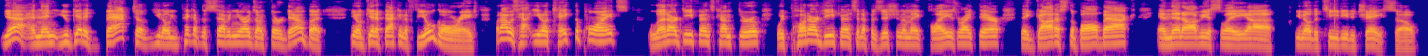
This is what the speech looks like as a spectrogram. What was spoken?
Yeah. And then you get it back to, you know, you pick up the seven yards on third down, but, you know, get it back into field goal range. But I was, ha- you know, take the points, let our defense come through. We put our defense in a position to make plays right there. They got us the ball back. And then obviously, uh, you know, the TD to Chase. So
